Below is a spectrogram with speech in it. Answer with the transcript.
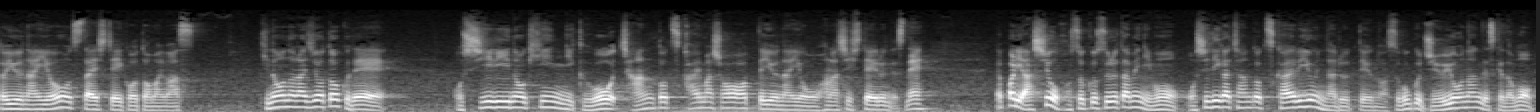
という内容をお伝えしていこうと思います。昨日のラジオトークでお尻の筋肉をちゃんと使いましょうっていう内容をお話ししているんですね。やっぱり足を細くするためにもお尻がちゃんと使えるようになるっていうのはすごく重要なんですけども、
